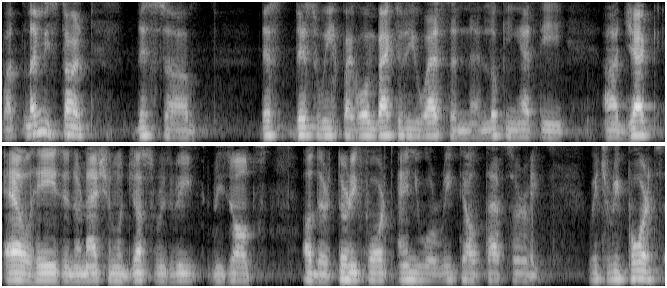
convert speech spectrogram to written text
But let me start this uh, this this week by going back to the U.S. and, and looking at the uh, Jack L. Hayes International Just Re- results of their 34th annual retail theft survey, which reports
